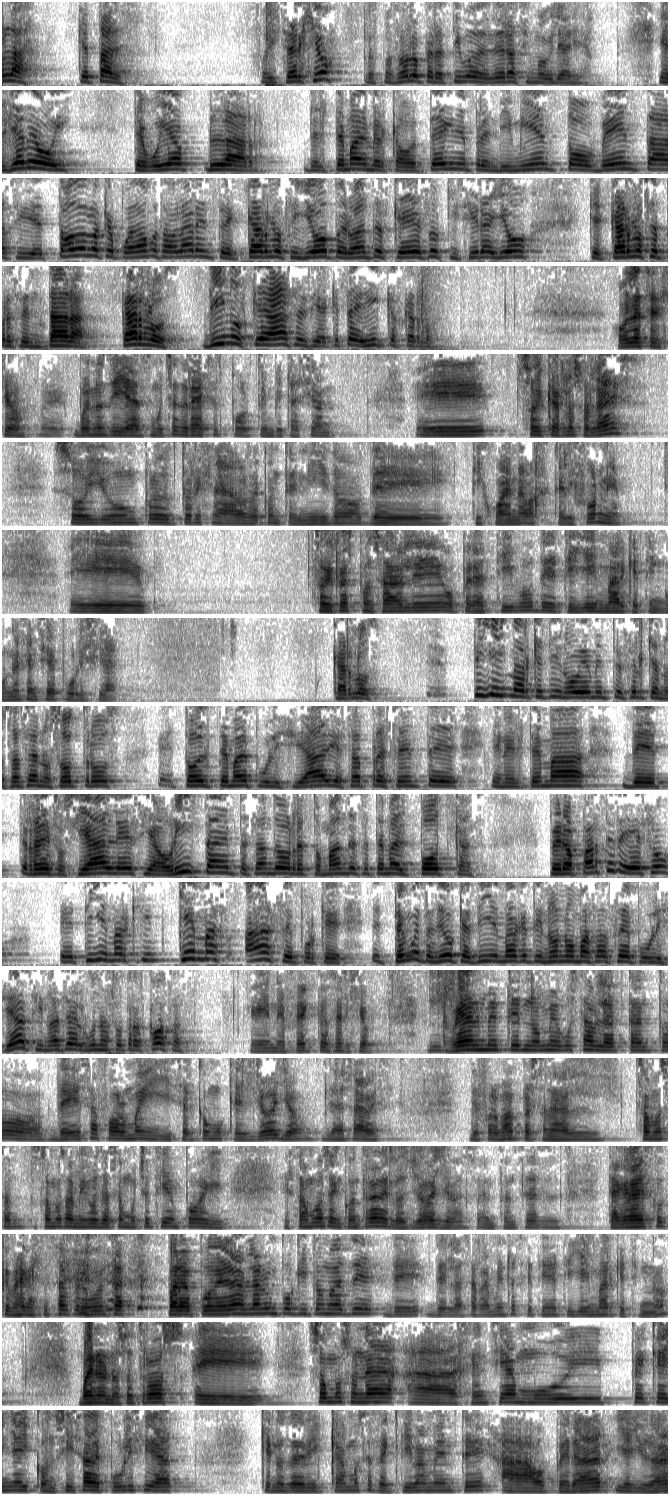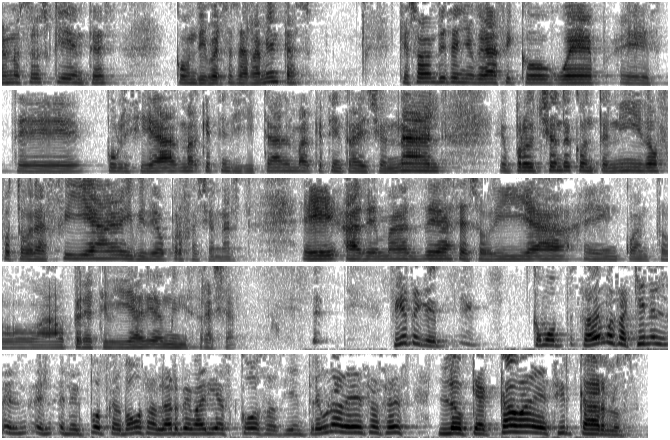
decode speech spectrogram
Hola, ¿qué tal? Soy Sergio, responsable operativo de Deras Inmobiliaria. El día de hoy te voy a hablar del tema de mercadotecnia, emprendimiento, ventas y de todo lo que podamos hablar entre Carlos y yo, pero antes que eso quisiera yo que Carlos se presentara. Carlos, dinos qué haces y a qué te dedicas, Carlos. Hola Sergio, eh, buenos días, muchas gracias por tu invitación. Eh, soy Carlos Solaes, soy un productor y generador de contenido de Tijuana, Baja California. Eh, soy responsable operativo de TJ Marketing, una agencia de publicidad. Carlos, TJ Marketing obviamente es el que nos hace a nosotros eh, todo el tema de publicidad y estar presente en el tema de redes sociales y ahorita empezando retomando este tema del podcast. Pero aparte de eso, eh, TJ Marketing, ¿qué más hace? Porque eh, tengo entendido que TJ Marketing no nomás hace publicidad, sino hace algunas otras cosas. En efecto, Sergio. Realmente no me gusta hablar tanto de esa forma y ser como que el yo-yo, ya sabes. De forma personal, somos, somos amigos de hace mucho tiempo y estamos en contra de los yoyos. Entonces, te agradezco que me hagas esa pregunta para poder hablar un poquito más de, de, las herramientas que tiene TJ Marketing, ¿no? Bueno, nosotros eh, somos una agencia muy pequeña y concisa de publicidad que nos dedicamos efectivamente a operar y ayudar a nuestros clientes con diversas herramientas, que son diseño gráfico, web, este, publicidad, marketing digital, marketing tradicional, eh, producción de contenido, fotografía y video profesional, eh, además de asesoría en cuanto a operatividad y administración. Fíjate que, como sabemos aquí en el, en el podcast, vamos a hablar de varias cosas y entre una de esas es lo que acaba de decir Carlos,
